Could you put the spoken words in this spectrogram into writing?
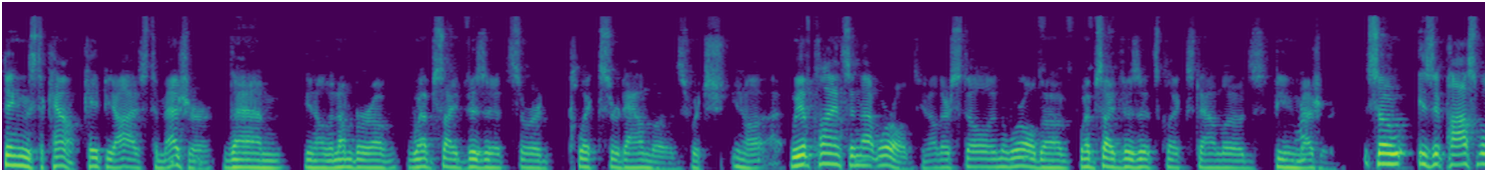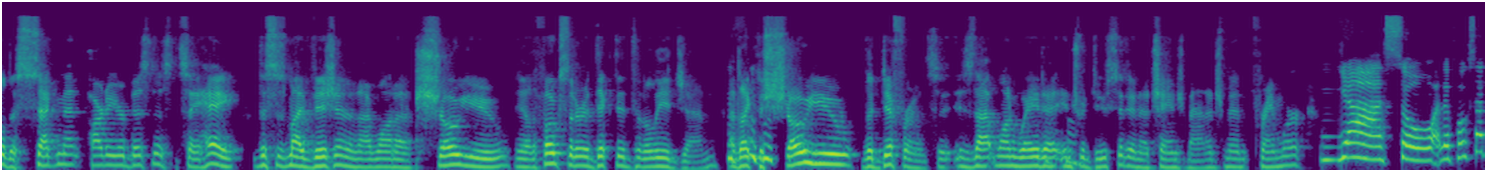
things to count, KPIs to measure than you know the number of website visits or clicks or downloads which you know we have clients in that world you know they're still in the world of website visits clicks downloads being measured so, is it possible to segment part of your business and say, hey, this is my vision, and I want to show you, you know, the folks that are addicted to the lead gen, I'd like to show you the difference. Is that one way to mm-hmm. introduce it in a change management framework? Yeah. So, the folks at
